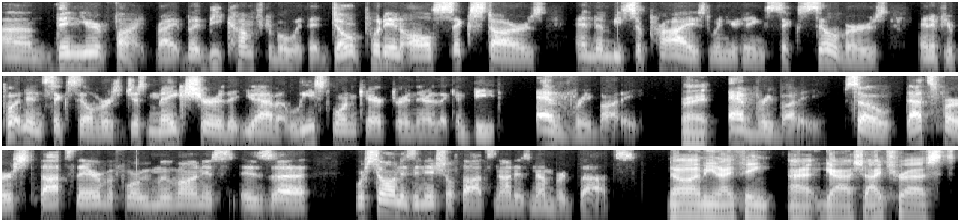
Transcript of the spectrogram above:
Um, then you're fine, right? But be comfortable with it. Don't put in all six stars and then be surprised when you're hitting six silvers. And if you're putting in six silvers, just make sure that you have at least one character in there that can beat everybody. Right. Everybody. So that's first. Thoughts there before we move on is is uh we're still on his initial thoughts, not his numbered thoughts. No, I mean, I think, uh, gosh, I trust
